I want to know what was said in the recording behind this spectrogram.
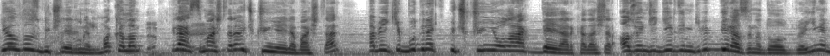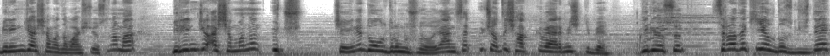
yıldız güçlerine bakalım. Clancy maçlara 3 künye ile başlar. Tabii ki bu direkt 3 künye olarak değil arkadaşlar. Az önce girdiğim gibi birazını dolduruyor. Yine birinci aşamada başlıyorsun ama birinci aşamanın 3 şeyini doldurmuş oluyor. Yani sen 3 atış hakkı vermiş gibi giriyorsun. Sıradaki yıldız güçte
